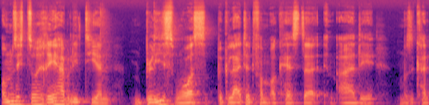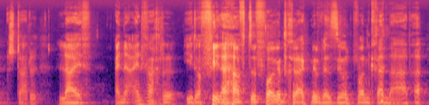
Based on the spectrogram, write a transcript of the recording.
Um sich zu rehabilitieren, blies Ross, begleitet vom Orchester im ARD Musikantenstadel, live eine einfache, jedoch fehlerhafte vorgetragene Version von Granada.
